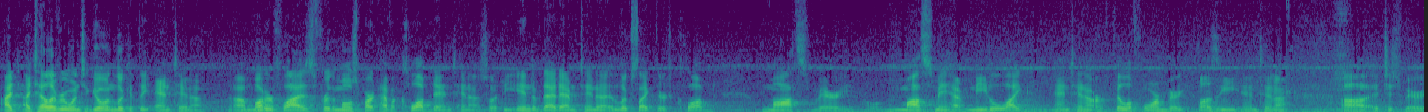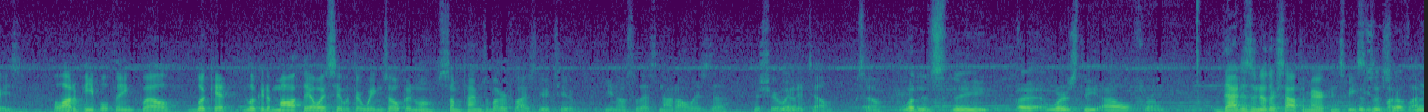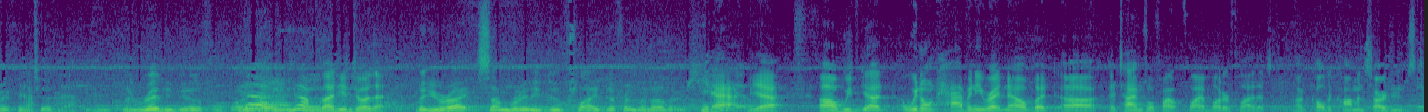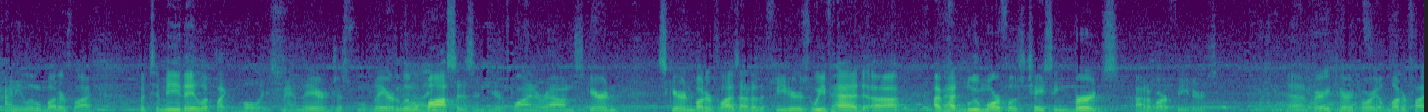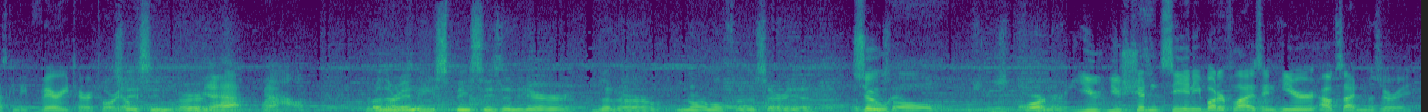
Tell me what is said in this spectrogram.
I, I tell everyone to go and look at the antenna. Uh, butterflies, for the most part, have a clubbed antenna. So at the end of that antenna, it looks like they're clubbed. Moths vary. Moths may have needle-like antenna or filiform, very fuzzy antenna. Uh, it just varies. A lot of people think, well, look at look at a moth. They always sit with their wings open. Well, sometimes butterflies do too. You know, so that's not always the, the sure way to tell. So What is the, uh, where's the owl from? that is another South American species Is of it South butterfly. American yeah, too? Yeah. They're really beautiful, aren't Yeah, they? yeah, I'm glad you enjoy that. But you're right, some really do fly different than others. Yeah, yeah. Uh, we've got, we don't have any right now, but uh, at times we'll fly, fly a butterfly that's uh, called a common sergeant. It's a tiny little butterfly. But to me, they look like bullies, man. They are just, they are little bosses in here flying around, scaring, scaring butterflies out of the feeders. We've had, uh, I've had blue morphos chasing birds out of our feeders. Yeah, very territorial. Butterflies can be very territorial. Chasing birds. Yeah, yeah. Wow. Are there any species in here that are normal for this area? Are So- these all foreigners? You you shouldn't see any butterflies in here outside of Missouri.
